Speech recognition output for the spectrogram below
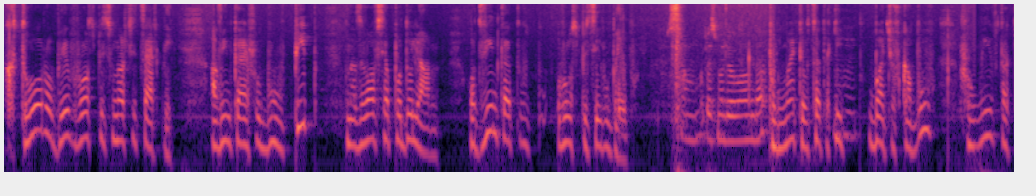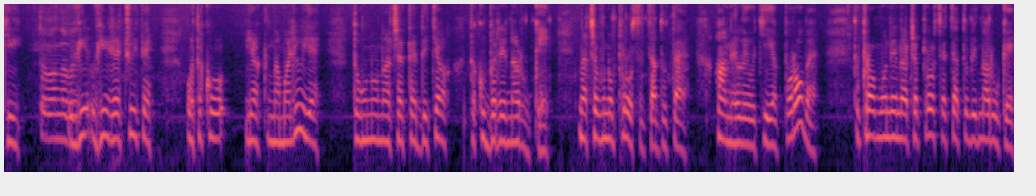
хто робив розпис в нашій церкві? А він каже, що був піп, називався Подолян. От він каже, тут розписи робив. Сам розмальовував, да? Понімаєте, оце такий батюшка був, що вмів такий. Він, він же чуєте, отако, як намалює, то воно, наче те дитя таку бере на руки, наче воно проситься до те. Ангели оті як поробе, то прямо вони наче просяться тобі на руки,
